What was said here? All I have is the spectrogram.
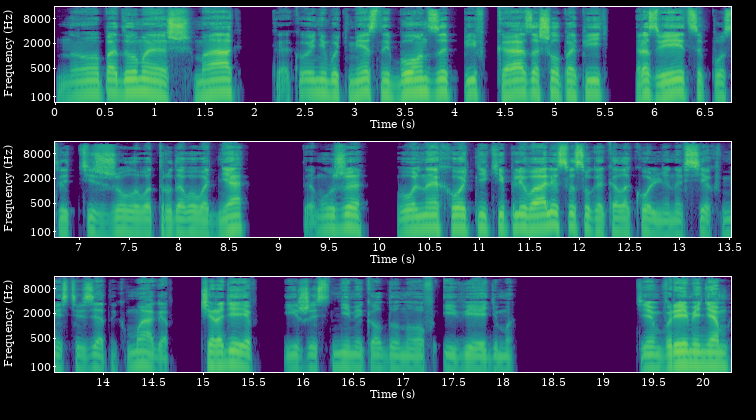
«Ну, подумаешь, маг, какой-нибудь местный бонза пивка зашел попить, развеяться после тяжелого трудового дня. К тому же вольные охотники плевали с высокой колокольни на всех вместе взятых магов, чародеев и же с ними колдунов и ведьм. Тем временем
